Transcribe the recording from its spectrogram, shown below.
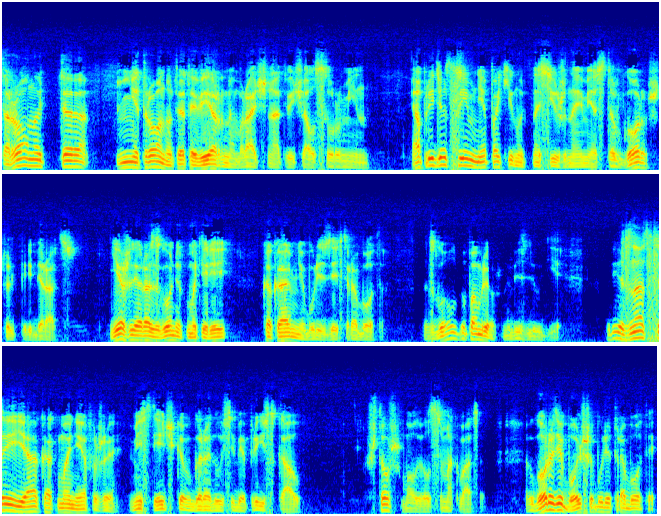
Тронуть-то не тронут, это верно, мрачно отвечал Сурмин. А придется и мне покинуть насиженное место, в город, что ли, перебираться. Ежели разгонят матерей, какая мне будет здесь работа? С голоду помрешь на безлюдье. Признаться и я, как манев уже, местечко в городу себе приискал. Что ж, — молвил Самоквасов, — в городе больше будет работы.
